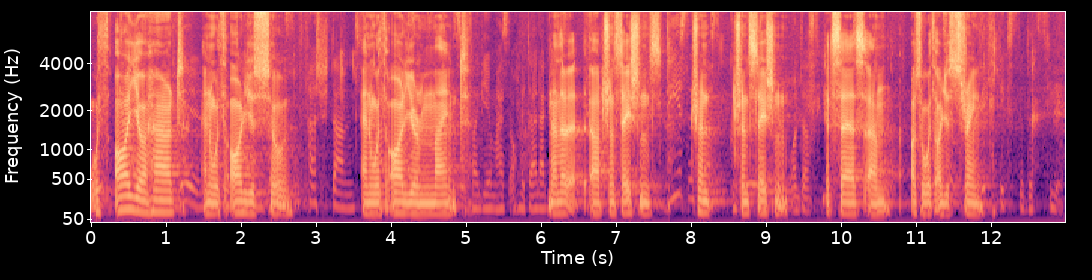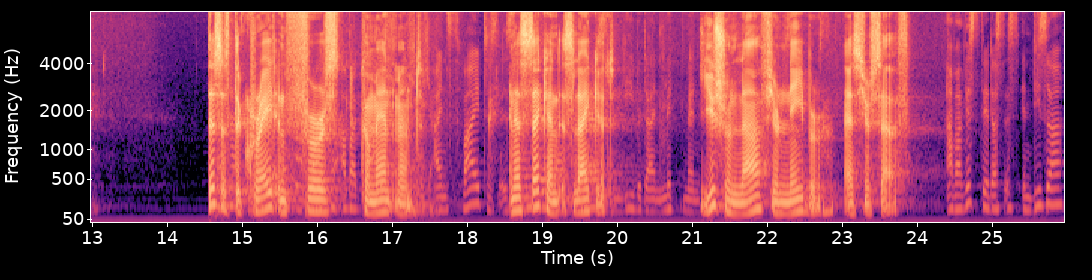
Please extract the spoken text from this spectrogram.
with all your heart and with all your soul and with all your mind. Another uh, translations, tran- translation, it says um, also with all your strength. This is the great and first commandment. And a second is like it. You shall love your neighbor as yourself. Aber wisst ihr, das ist in dieser,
